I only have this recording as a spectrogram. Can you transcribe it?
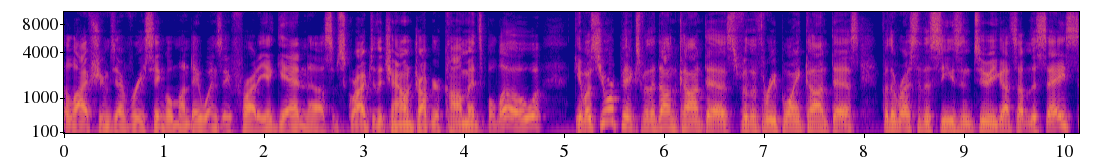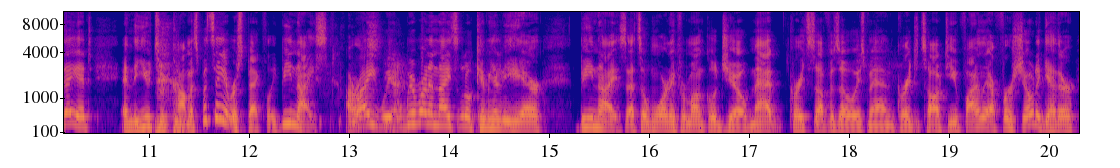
the live streams every single Monday, Wednesday, Friday. Again, uh, subscribe to the channel, drop your comments below. Give us your picks for the dunk contest, for the three point contest, for the rest of the season, too. You got something to say? Say it in the YouTube comments, but say it respectfully. Be nice. All right? Course, yeah. we, we run a nice little community here. Be nice. That's a warning from Uncle Joe. Matt, great stuff as always, man. Great to talk to you. Finally, our first show together.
